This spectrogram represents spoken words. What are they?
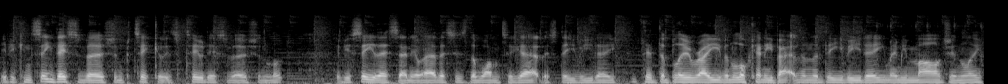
if you can see this version particularly, it's a two-disc version, look. If you see this anywhere, this is the one to get, this DVD. Did the Blu-ray even look any better than the DVD? Maybe marginally.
